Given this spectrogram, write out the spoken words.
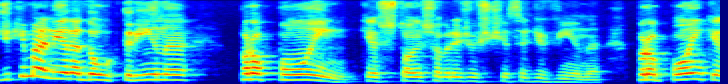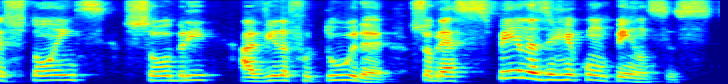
De que maneira a doutrina propõe questões sobre a justiça divina, propõe questões sobre a vida futura, sobre as penas e recompensas?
